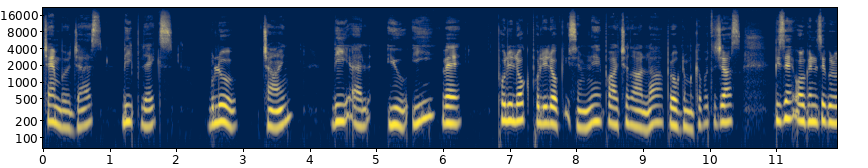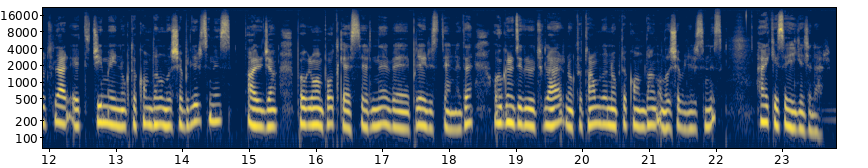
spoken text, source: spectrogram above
Chamber Jazz, B-Plex, Blue Chine, BLUE ve Polilog Polilog isimli parçalarla programı kapatacağız. Bize organizegürültüler.gmail.com'dan ulaşabilirsiniz. Ayrıca programın podcastlerine ve playlistlerine de organizegürültüler.tumblr.com'dan ulaşabilirsiniz. Herkese iyi geceler.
